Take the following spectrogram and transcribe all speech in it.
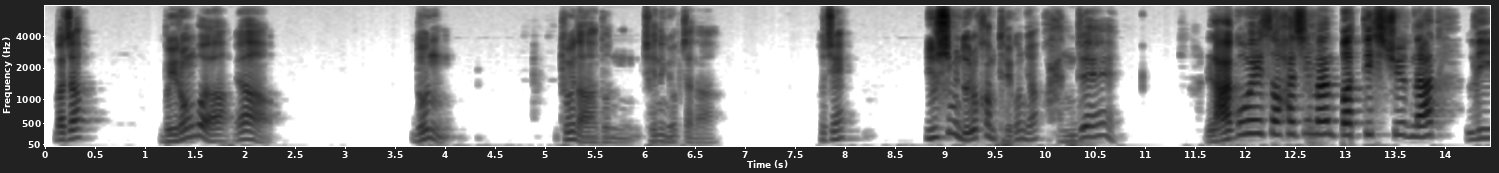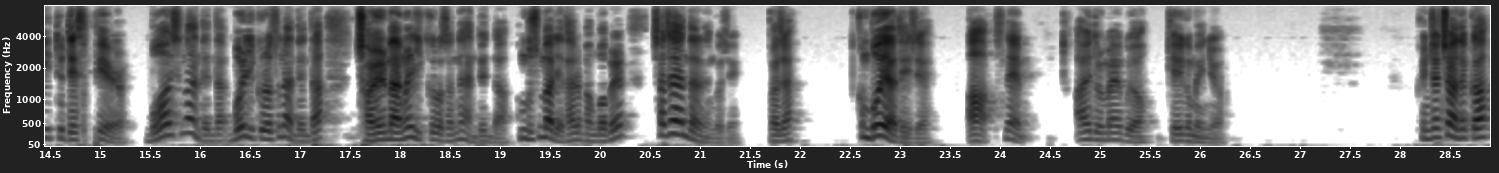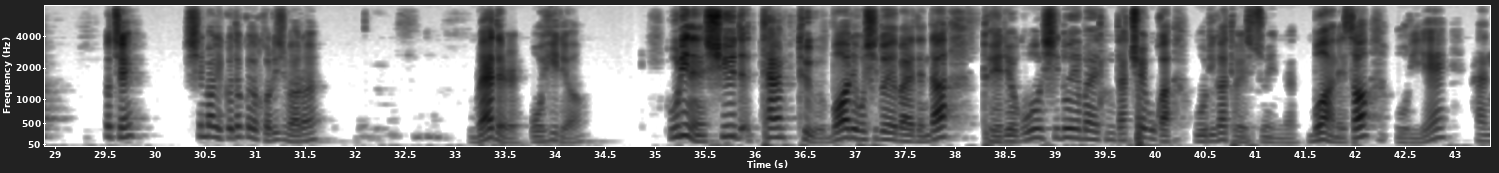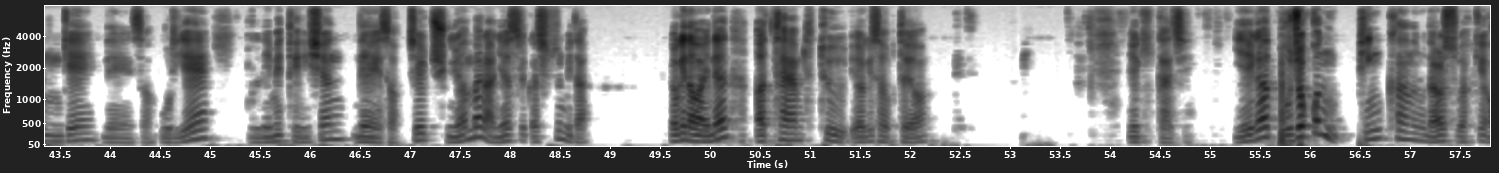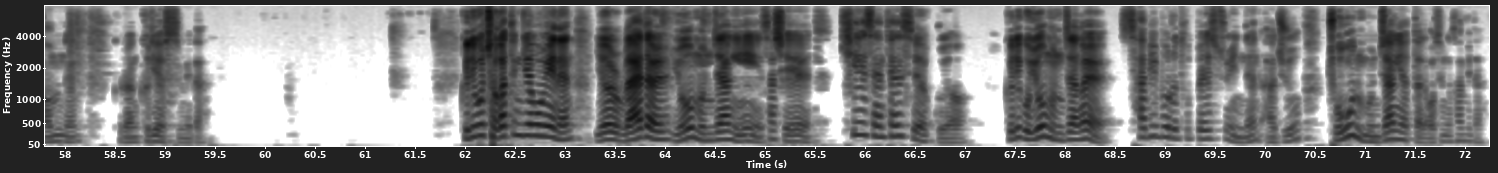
맞아? 뭐 이런 거야. 야, 넌 도현아, 넌 재능이 없잖아. 그치? 열심히 노력하면 되겠냐? 안 돼. 라고 해서 하지만 but this should not lead to despair. 뭐 해서는 안 된다. 뭘 이끌어서는 안 된다. 절망을 이끌어서는 안 된다. 그럼 무슨 말이야? 다른 방법을 찾아야 한다는 거지. 맞아? 그럼 뭐 해야 돼 이제? 아, 스냅. 아이돌 말고요. 개그맨이요. 괜찮지 않을까? 그렇지? 심하게 끄덕끄덕 거리지 말아. rather 오히려 우리는 should attempt to 뭐 하려고 시도해봐야 된다? 되려고 시도해봐야 된다. 최고가 우리가 될 수 있는 뭐 안에서? 우리의 한계 내에서 우리의 limitation 내에서 제일 중요한 말 아니었을까 싶습니다. 여기 나와 있는 attempt to 여기서부터요. 여기까지 얘가 무조건 빈칸으로 나올 수밖에 없는 그런 글이었습니다. 그리고 저 같은 경우에는 your rather 요 문장이 사실 키 센텐스였고요. 그리고 요 문장을 삽입으로도 뺄 수 있는 아주 좋은 문장이었다고 생각합니다.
